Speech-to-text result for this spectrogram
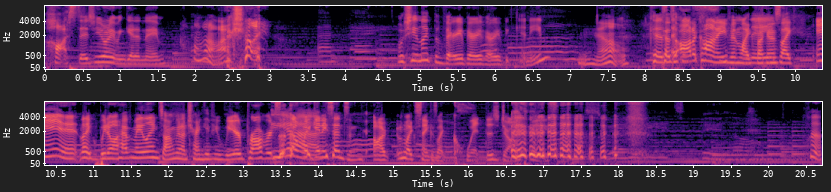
Hostage. You don't even get a name. I don't know actually. Was she in like the very, very, very beginning? No. Because Otacon even like fucking is like, eh, like we don't have Mei Ling, so I'm gonna try and give you weird proverbs that don't make any sense. And uh, like Snake is like, quit this job, please. Huh.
